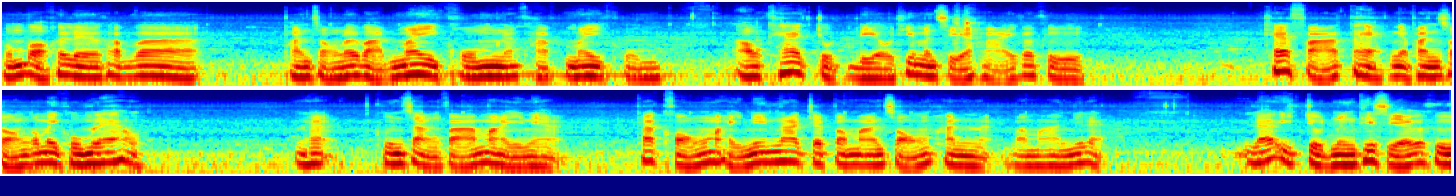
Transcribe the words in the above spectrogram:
ผมบอกให้เลยครับว่า 1,200 บาทไม่คุ้มนะครับ ไม่คุ้ม เอาแค่จุดเดียวที่มันเสียหายก็คือ แค่ฝาแตกเนี่ยพันสก็ไม่คุ้มแล้วนะฮะคุณสั่งฝาใหม่เนี่ย ถ้าของใหม่นี่น่าจะประมาณ 2,000อะประมาณนี้แหละ แล้วอีกจุดหนึ่งที่เสียก็คือ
